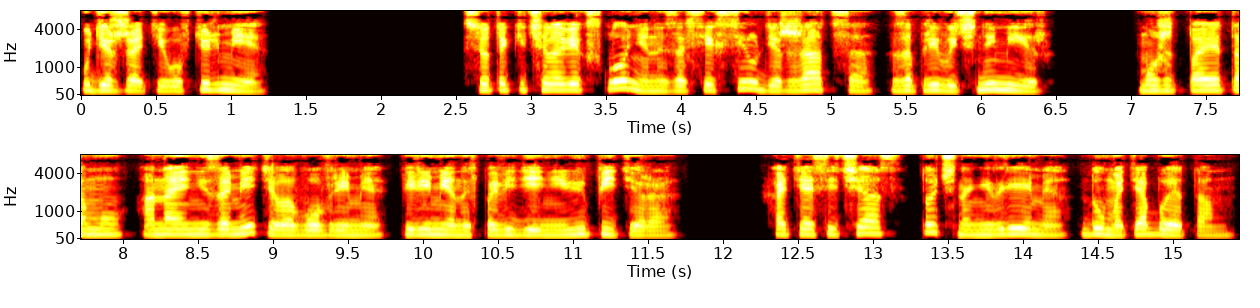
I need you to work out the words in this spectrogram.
удержать его в тюрьме. Все-таки человек склонен изо всех сил держаться за привычный мир. Может, поэтому она и не заметила вовремя перемены в поведении Юпитера хотя сейчас точно не время думать об этом.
